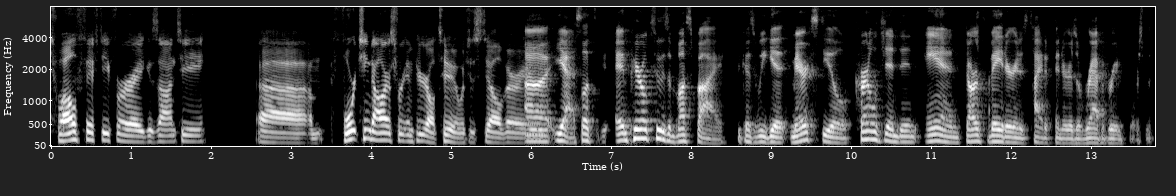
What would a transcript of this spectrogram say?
Twelve fifty for a Gozanti. Um, fourteen dollars for Imperial two, which is still very. Uh, yeah, so let's Imperial 2 is a must buy because we get Maarek Stele, Colonel Jendon, and Darth Vader and his TIE Defender as a rapid reinforcement.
